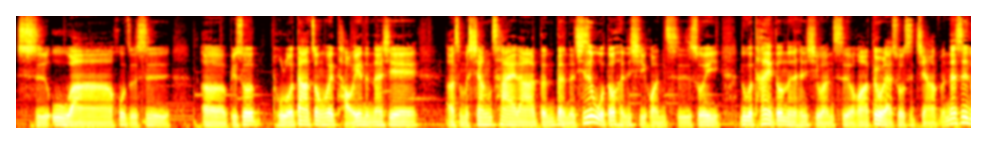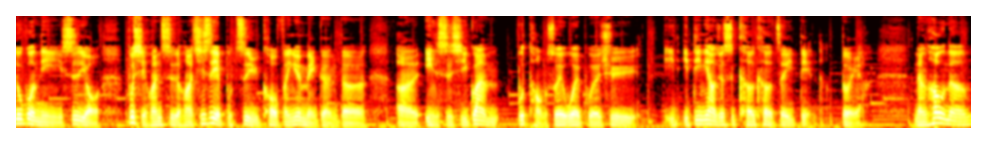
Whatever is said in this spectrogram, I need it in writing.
食物啊，或者是呃比如说普罗大众会讨厌的那些呃什么香菜啦等等的，其实我都很喜欢吃。所以如果他也都能很喜欢吃的话，对我来说是加分。但是如果你是有不喜欢吃的话，其实也不至于扣分，因为每个人的呃饮食习惯不同，所以我也不会去一一定要就是苛刻这一点啊。对呀，然后呢？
